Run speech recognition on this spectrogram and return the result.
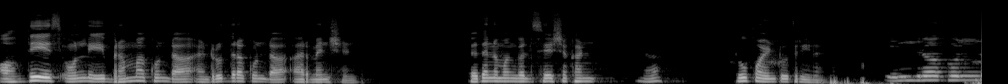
Of these, only Brahma Kunda and Rudra Kunda are mentioned. Chaitanya Mangal Seshakhanda 2.239 ইন্দ্রকুণ্ড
